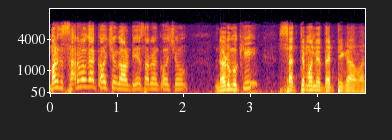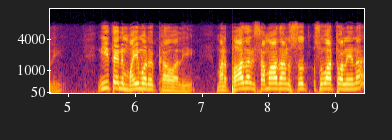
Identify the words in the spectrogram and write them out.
మనకు సర్వంగా కవచం కావాలంటే ఏ సర్వం కవచం? నడుముకి సత్యమనే దట్టి కావాలి. నీతైన మైమరకు కావాలి. మన పాదాలకు సమాధాన సు- సువార్తలైన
